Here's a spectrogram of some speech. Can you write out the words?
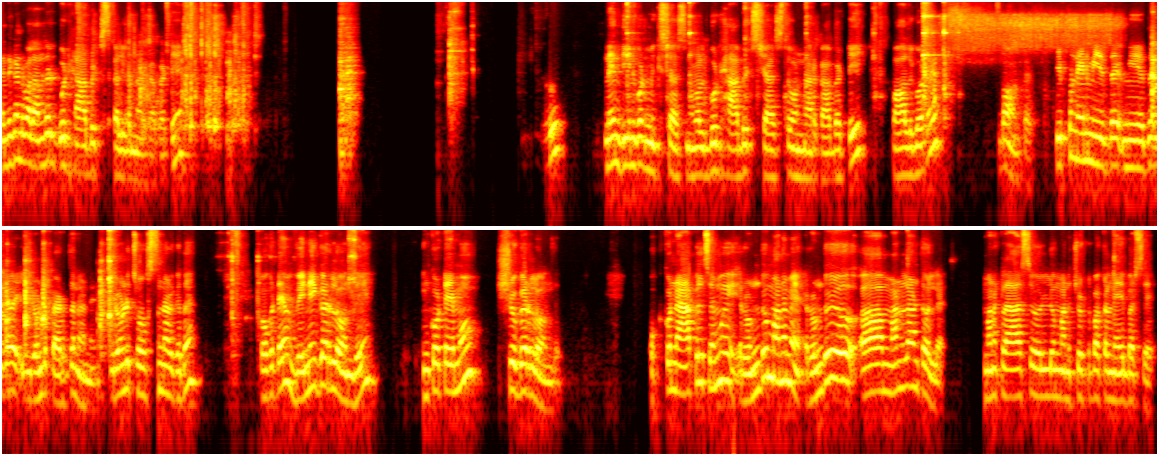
ఎందుకంటే వాళ్ళందరూ గుడ్ హ్యాబిట్స్ కలిగి ఉన్నారు కాబట్టి. నేను దీన్ని కూడా మిక్స్ చేస్తున్నాను వాళ్ళు గుడ్ హ్యాబిట్స్ చేస్తూ ఉన్నారు కాబట్టి వాళ్ళు కూడా బాగుంటారు. ఇప్పుడు నేను మీ ఇద్దరు మీ ఎదురుగా ఈ రెండు పెడుతున్నాను నేను. ఈ రెండు చూస్తున్నారు కదా? ఒకటేమో వెనిగర్లో ఉంది. ఇంకోటేమో షుగర్లో ఉంది. కొన్ని యాపిల్స్ ఏమో రెండు మనమే రెండు మనలాంటి వాళ్ళే మన క్లాస్ వాళ్ళు మన చుట్టుపక్కల నేబర్సే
